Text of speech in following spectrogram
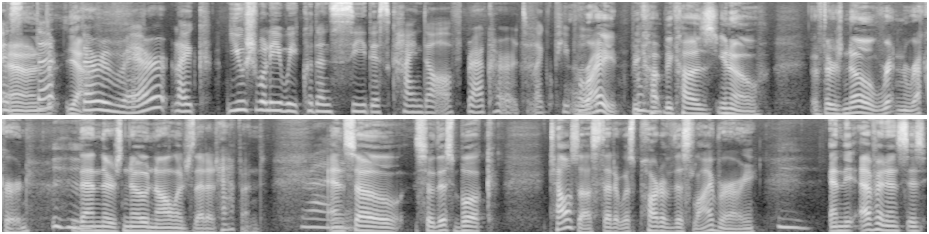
Is and, that yeah. very rare? Like usually we couldn't see this kind of record, like people. Right, because mm-hmm. because you know, if there's no written record, mm-hmm. then there's no knowledge that it happened. Right. And so so this book tells us that it was part of this library, mm. and the evidence is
